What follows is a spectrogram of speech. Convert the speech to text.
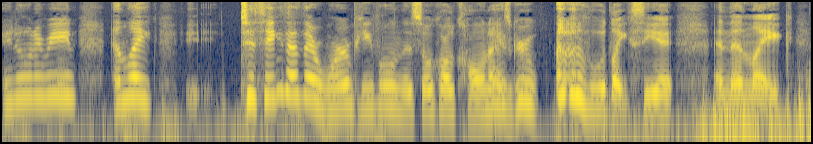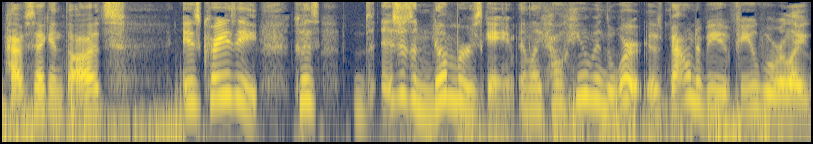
You know what I mean? And like to think that there weren't people in this so-called colonized group who would like see it and then like have second thoughts is crazy cuz it's just a numbers game and like how humans work. There's bound to be a few who are like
